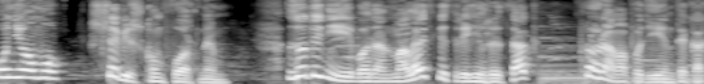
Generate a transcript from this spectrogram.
у ньому ще більш комфортним. З Отинії Богдан Малецький, Сергій Грицак, програма «Події НТК».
